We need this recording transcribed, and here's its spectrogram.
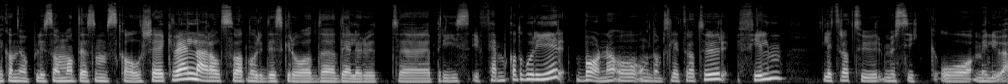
Vi kan jo opplyse om at det som skal skje i kveld, er altså at Nordisk råd deler ut eh, pris i fem kategorier. Barne- og ungdomslitteratur, film, litteratur, musikk og miljø.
